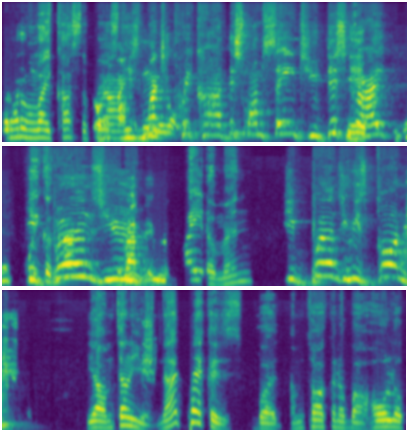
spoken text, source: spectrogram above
but I don't like Costa. Nah, he's much quicker. This is what I'm saying to you. This yeah, guy, he burns you. Fighter, man. He burns you. He's gone. Yeah, I'm telling you, not Peckers, but I'm talking about hold up.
